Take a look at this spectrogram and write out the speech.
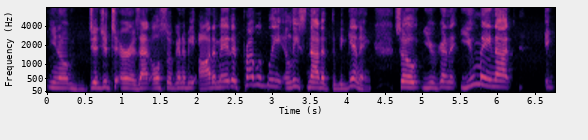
you know, digital, or is that also going to be automated? Probably, at least not at the beginning. So you're gonna, you may not it-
